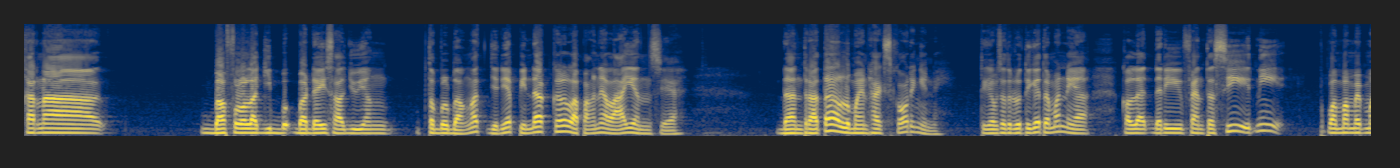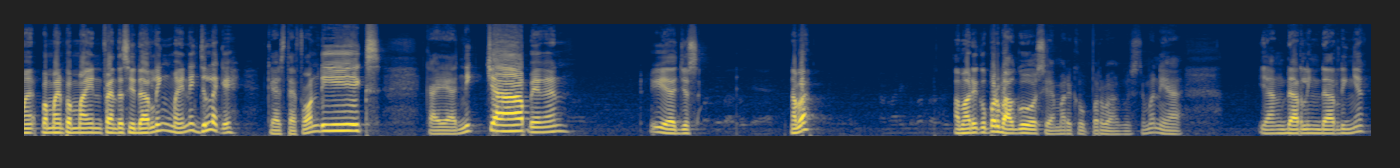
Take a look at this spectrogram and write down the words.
karena Buffalo lagi badai salju yang tebel banget, jadinya pindah ke lapangannya Lions ya. Dan ternyata lumayan high scoring ini. 31-23 teman ya, kalau lihat dari fantasy ini pemain-pemain fantasy darling mainnya jelek ya. Kayak Stephon Diggs, kayak Nick Chubb ya kan. Iya, just Apa? Amari Cooper bagus ya, Amari Cooper bagus. Cuman ya yang darling-darlingnya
